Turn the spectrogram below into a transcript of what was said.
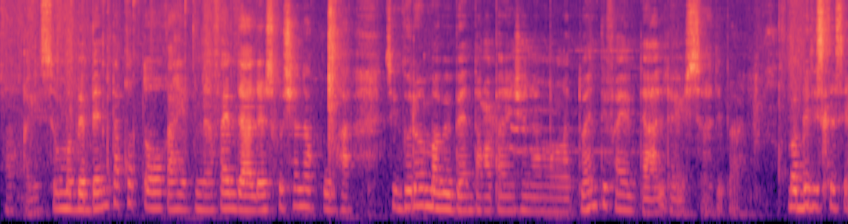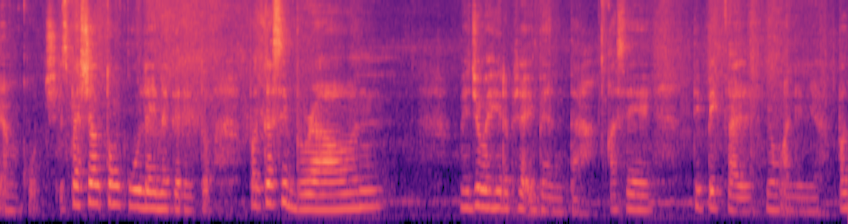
Okay, so mabebenta ko to kahit na $5 ko siya nakuha. Siguro mabebenta ko pa rin siya ng mga $25. So, di ba? Mabilis kasi ang coach. Special tong kulay na ganito. Pag kasi brown, medyo mahirap siya ibenta. Kasi typical yung ano niya. Pag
